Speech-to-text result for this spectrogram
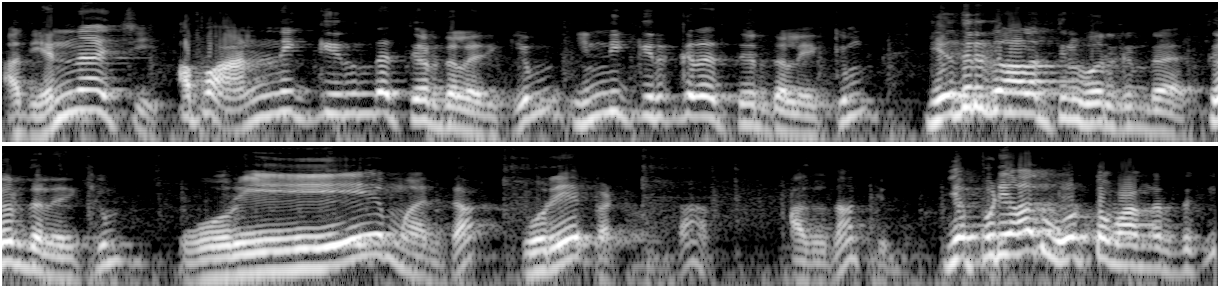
அது என்னாச்சு? அப்போ அன்னைக்கு இருந்த தேர்தல் இன்னைக்கு இருக்கிற தேர்தல் எதிர்காலத்தில் வருகின்ற தேர்தல் ஒரே மாதிரி தான் ஒரே பேட்டர்ன் தான். அதுதான் திமுக. எப்படியாவது ஓட்டை வாங்குறதுக்கு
